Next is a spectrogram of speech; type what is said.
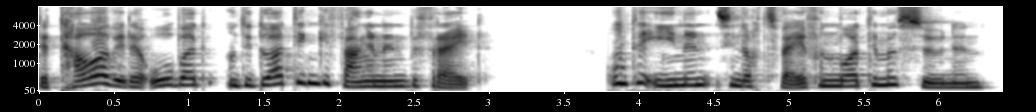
Der Tower wird erobert und die dortigen Gefangenen befreit. Unter ihnen sind auch zwei von Mortimers Söhnen.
